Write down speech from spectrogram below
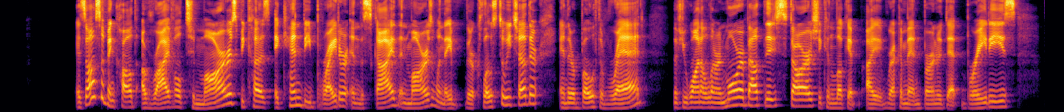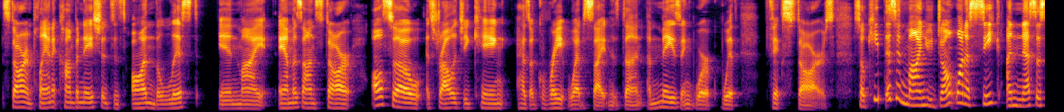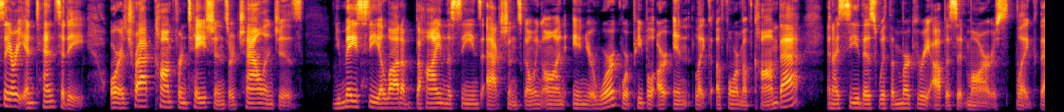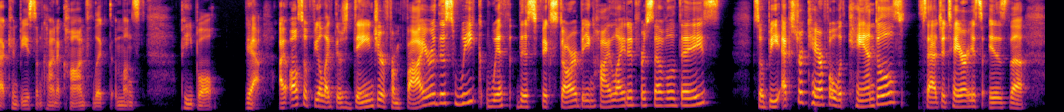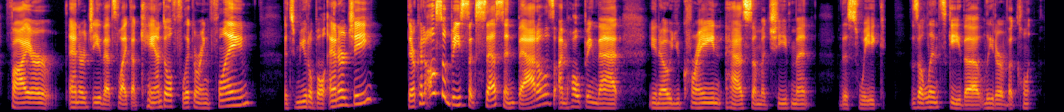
It's also been called a rival to Mars because it can be brighter in the sky than Mars when they, they're close to each other and they're both red. If you want to learn more about these stars, you can look at, I recommend Bernadette Brady's star and planet combinations. It's on the list in my Amazon star. Also, Astrology King has a great website and has done amazing work with fixed stars. So keep this in mind. You don't want to seek unnecessary intensity or attract confrontations or challenges. You may see a lot of behind the scenes actions going on in your work where people are in like a form of combat. And I see this with the Mercury opposite Mars. Like that can be some kind of conflict amongst people. Yeah. I also feel like there's danger from fire this week with this fixed star being highlighted for several days. So be extra careful with candles. Sagittarius is the fire energy that's like a candle flickering flame. It's mutable energy. There can also be success in battles. I'm hoping that, you know, Ukraine has some achievement this week. Zelensky, the leader of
